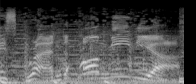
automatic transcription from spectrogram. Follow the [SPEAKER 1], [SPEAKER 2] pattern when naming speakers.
[SPEAKER 1] Miss Grand Armenia.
